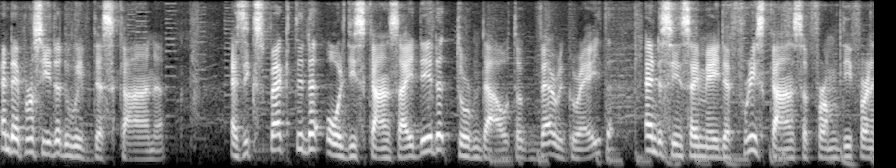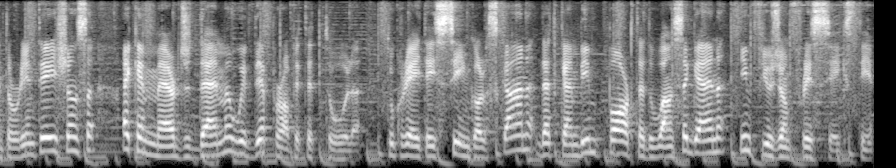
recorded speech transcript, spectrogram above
and I proceeded with the scan. As expected, all the scans I did turned out very great, and since I made three scans from different orientations, I can merge them with the appropriate tool, to create a single scan that can be imported once again in Fusion 360,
